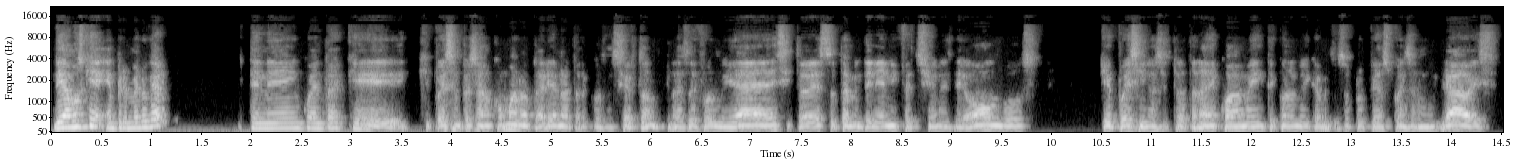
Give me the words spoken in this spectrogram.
Digamos que en primer lugar, ten en cuenta que, que, pues empezaron como a notar y a notar cosas, ¿cierto? Las deformidades y todo esto también tenían infecciones de hongos, que pues si no se tratan adecuadamente con los medicamentos apropiados pueden ser muy graves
